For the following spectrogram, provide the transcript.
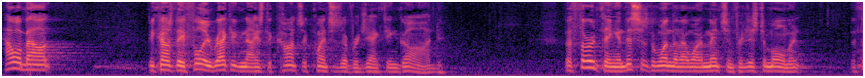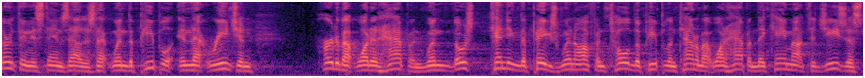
How about because they fully recognize the consequences of rejecting God. The third thing, and this is the one that I want to mention for just a moment, the third thing that stands out is that when the people in that region heard about what had happened, when those tending the pigs went off and told the people in town about what happened, they came out to Jesus,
